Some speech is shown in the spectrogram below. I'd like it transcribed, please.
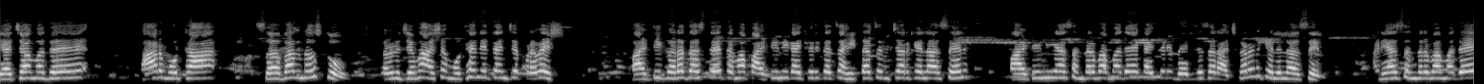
याच्यामध्ये फार मोठा सहभाग नसतो. कारण जेव्हा अशा मोठ्या नेत्यांचे प्रवेश पार्टी करत असते तेव्हा पार्टीने काहीतरी त्याचा हिताचा विचार केला असेल. पार्टीने या संदर्भामध्ये काहीतरी बेरजेचं राजकारण केलेलं असेल. आणि या संदर्भामध्ये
